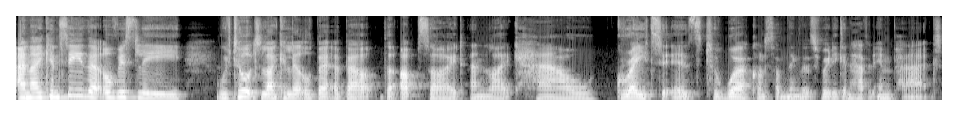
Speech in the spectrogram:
and I can see that obviously we've talked like a little bit about the upside and like how great it is to work on something that's really going to have an impact.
